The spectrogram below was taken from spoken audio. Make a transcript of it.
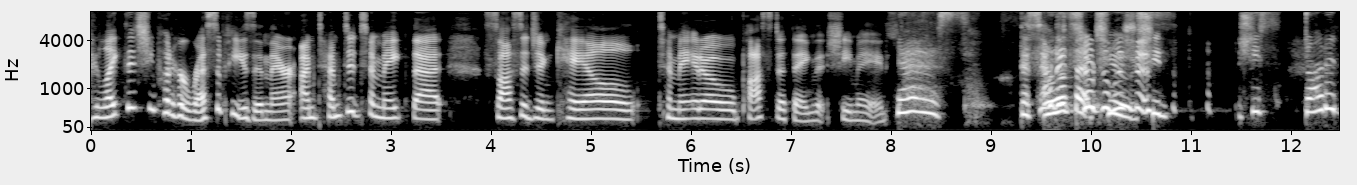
I like that she put her recipes in there. I'm tempted to make that sausage and kale tomato pasta thing that she made. Yes. That sounded so delicious. She she's started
